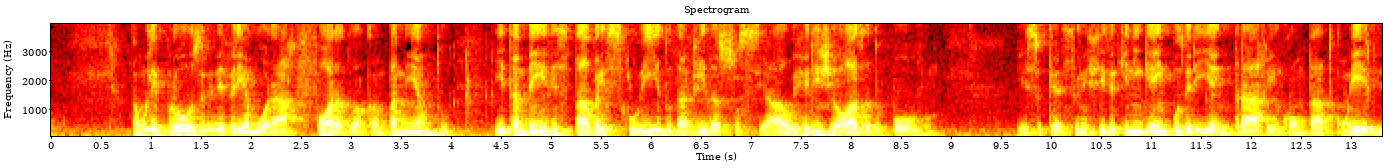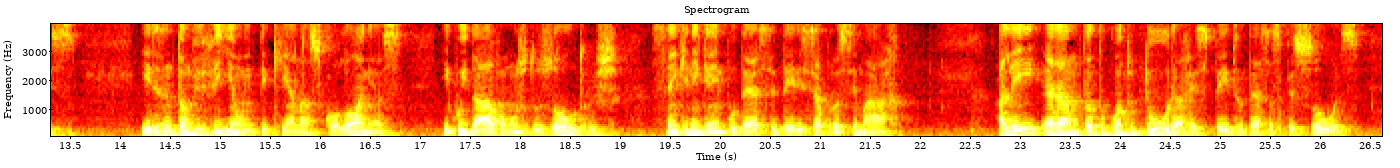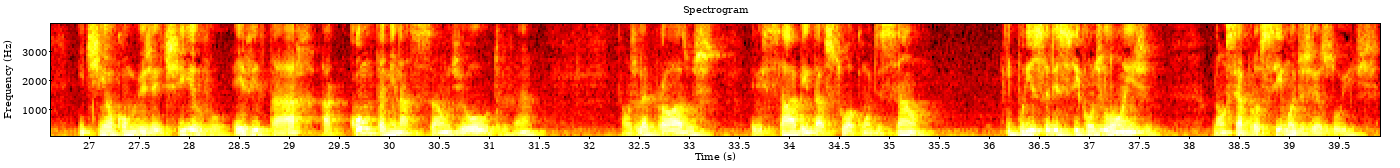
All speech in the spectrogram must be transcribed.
Então, o leproso ele deveria morar fora do acampamento e também ele estava excluído da vida social e religiosa do povo. Isso significa que ninguém poderia entrar em contato com eles. E eles então viviam em pequenas colônias e cuidavam uns dos outros, sem que ninguém pudesse deles se aproximar. A lei era um tanto quanto dura a respeito dessas pessoas e tinha como objetivo evitar a contaminação de outros. Né? Então, os leprosos, eles sabem da sua condição e por isso eles ficam de longe não se aproximam de Jesus.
